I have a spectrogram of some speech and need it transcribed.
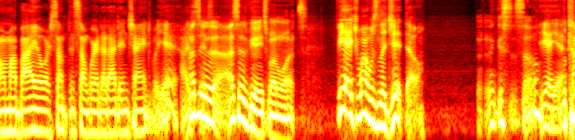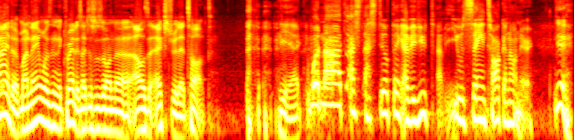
on my bio or something somewhere that I didn't change. But yeah, I did. I said VH1 once. VH1 was legit though. Nigga, So Yeah, yeah. But kind of. My name wasn't in the credits. I just was on. the I was an extra that talked. Yeah. Well, nah, I, I still think I mean, you I mean, you was seen talking on there. Yeah,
